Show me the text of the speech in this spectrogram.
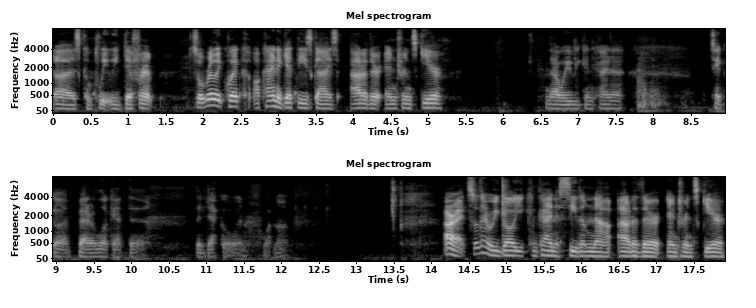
uh, is completely different. So really quick, I'll kind of get these guys out of their entrance gear. That way we can kind of take a better look at the the deco and whatnot. All right, so there we go. You can kind of see them now out of their entrance gear.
